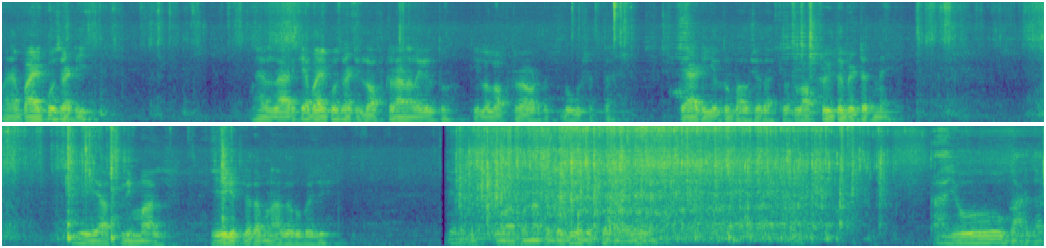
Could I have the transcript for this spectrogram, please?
माझ्या बायकोसाठी माझ्या लाडक्या बायकोसाठी लॉफ्टर आणायला गेलो तिला लॉफ्टर आवडतात. बघू शकता. त्यासाठी गेलो भावच्या दाखल्यावर लॉफ्टर इथं भेटत नाही. हे असली माल. हे घेतल्यात आपण हजार रुपयाचे. आपण आता बघूया आयो अयो गार गार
